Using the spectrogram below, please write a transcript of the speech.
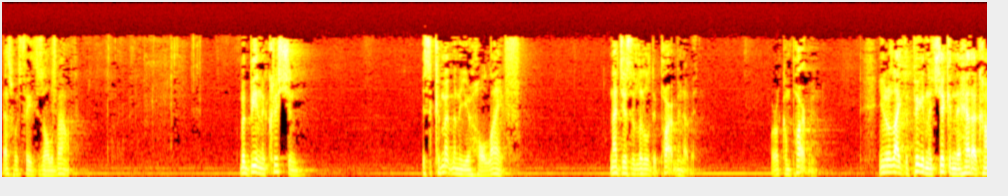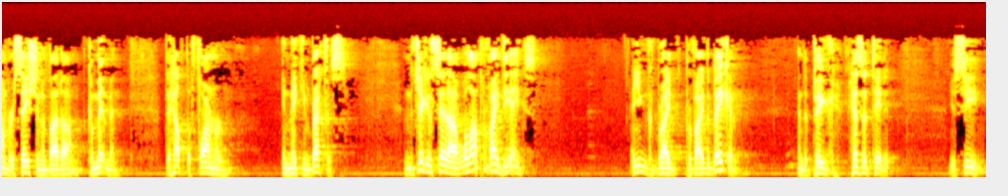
That's what faith is all about. But being a Christian is a commitment of your whole life, not just a little department of it or a compartment. You know, like the pig and the chicken, they had a conversation about um, commitment to help the farmer in making breakfast. And the chicken said, uh, Well, I'll provide the eggs. And you can provide, provide the bacon. And the pig hesitated. You see,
